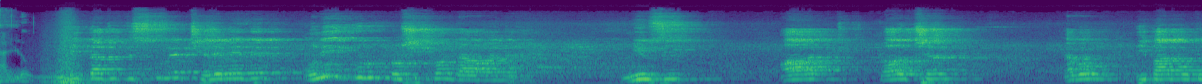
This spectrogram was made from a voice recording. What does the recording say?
নাল্লু। বিদ্যাজ্যোতি স্কুলের ছেলে মেয়েদের অনেকগুলো প্রশিক্ষণ দেওয়া হয় থাকে মিউজিক, আর্ট, কালচার এবং দীপার মতো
